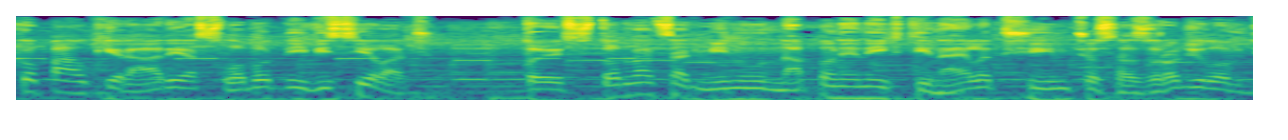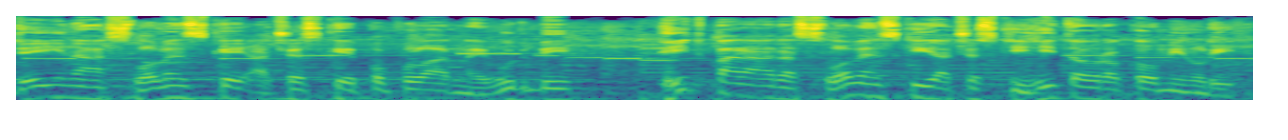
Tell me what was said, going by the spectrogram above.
Vykopávky rádia Slobodný vysielač. To je 120 minút naplnených tým najlepším, čo sa zrodilo v dejinách slovenskej a českej populárnej hudby, hit paráda slovenských a českých hitov rokov minulých.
